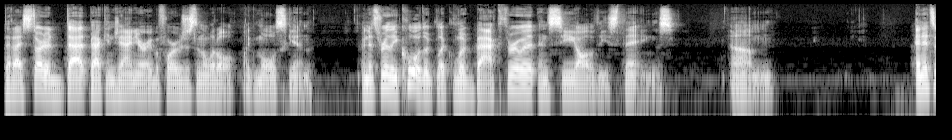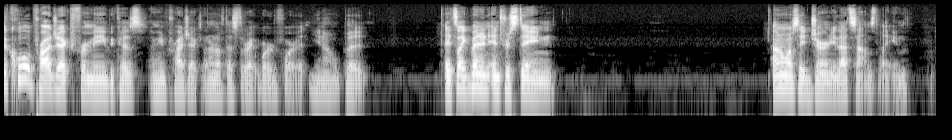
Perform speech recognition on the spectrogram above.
that I started that back in January before it was just in a little like moleskin. And it's really cool to like look back through it and see all of these things. Um and it's a cool project for me because I mean project, I don't know if that's the right word for it, you know, but it's like been an interesting I don't want to say journey, that sounds lame.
